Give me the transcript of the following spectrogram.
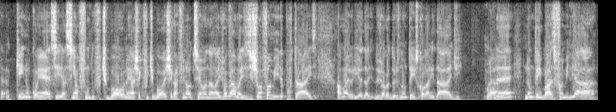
é, quem não conhece assim a fundo o futebol, né, acha que futebol é chegar final de semana lá e jogar, mas existe uma família por trás. A maioria da, dos jogadores não tem escolaridade, é. né? Não tem base familiar,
